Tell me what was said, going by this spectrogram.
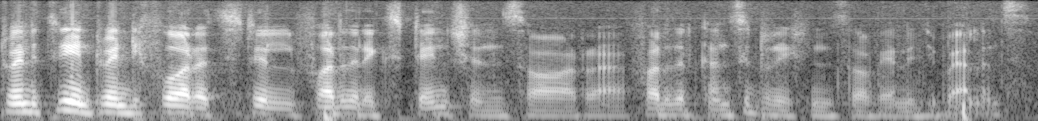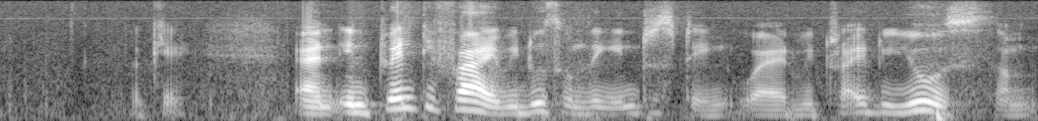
23 and 24 are still further extensions or uh, further considerations of energy balance. Okay. And in 25 we do something interesting where we try to use some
